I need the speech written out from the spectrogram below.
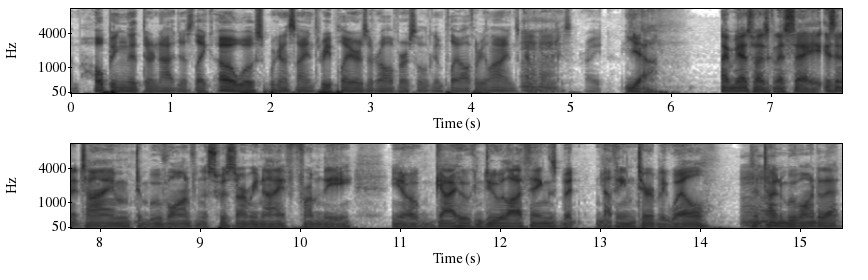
I'm hoping that they're not just like, oh, we'll, we're going to sign three players that are all versatile and can play all three lines kind Mhm. of guys, right? yeah. I mean, that's what I was going to say. Isn't it time to move on from the Swiss Army knife, from the, you know, guy who can do a lot of things but nothing terribly well? Isn't it time to move on to that?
